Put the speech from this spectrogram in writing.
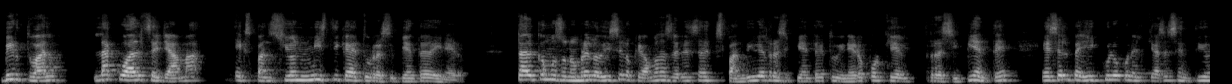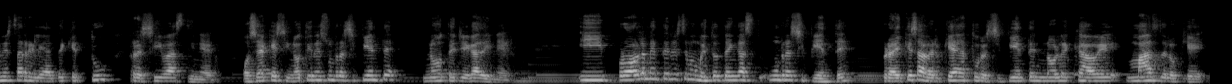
virtual, la cual se llama Expansión Mística de tu recipiente de dinero. Tal como su nombre lo dice, lo que vamos a hacer es expandir el recipiente de tu dinero porque el recipiente es el vehículo con el que hace sentido en esta realidad de que tú recibas dinero. O sea que si no tienes un recipiente, no te llega dinero. Y probablemente en este momento tengas un recipiente pero hay que saber que a tu recipiente no le cabe más de lo que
